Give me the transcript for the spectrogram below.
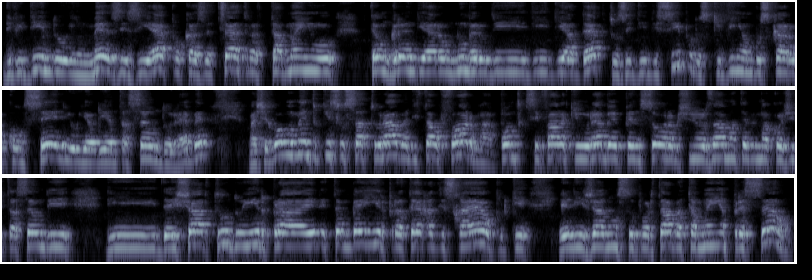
dividindo em meses e épocas, etc. Tamanho Tão grande era o número de, de, de, adeptos e de discípulos que vinham buscar o conselho e a orientação do Rebbe, mas chegou um momento que isso saturava de tal forma, a ponto que se fala que o Rebbe pensou, o Rebbe Shneur Zalman teve uma cogitação de, de deixar tudo ir para ele também ir para a terra de Israel, porque ele já não suportava tamanha pressão.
